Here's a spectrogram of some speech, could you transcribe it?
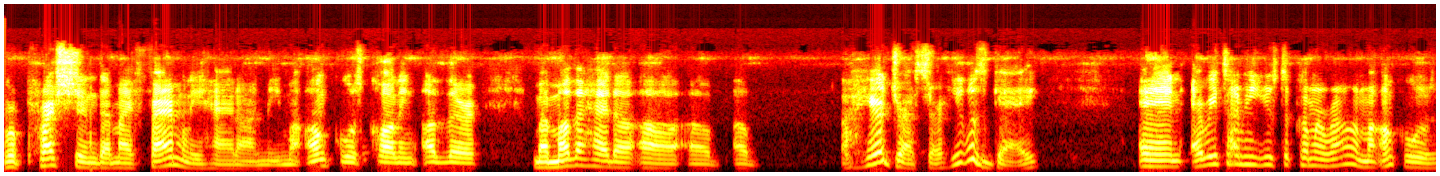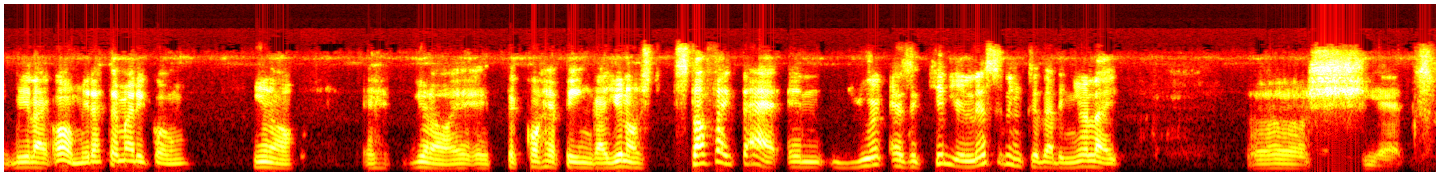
repression that my family had on me. My uncle was calling other. My mother had a a a, a, hairdresser. He was gay, and every time he used to come around, my uncle would be like, "Oh, mira este maricón," you know, eh, you know, eh, te coge pinga, you know, stuff like that. And you're as a kid, you're listening to that, and you're like, "Oh shit."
